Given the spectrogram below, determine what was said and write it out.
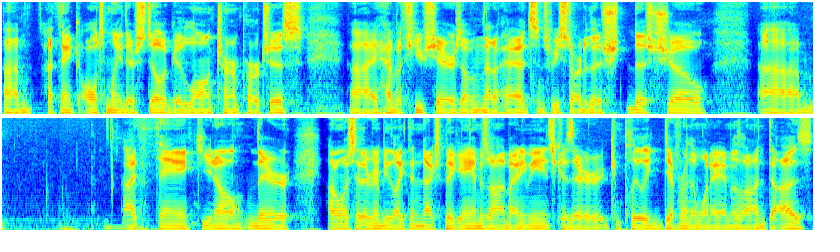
Um, I think ultimately they're still a good long term purchase. I have a few shares of them that I've had since we started this this show. Um, I think you know they're. I don't want to say they're going to be like the next big Amazon by any means because they're completely different than what Amazon does.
